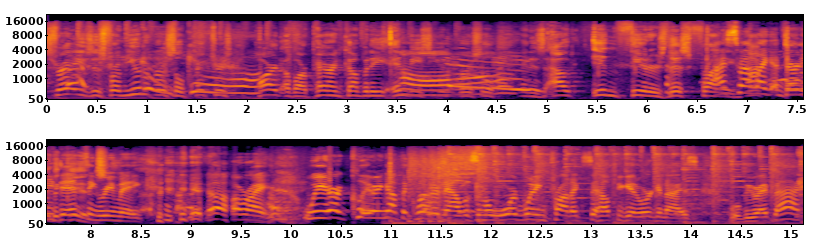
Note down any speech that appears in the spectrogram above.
Strays is from Universal Pictures, part of our parent company, NBC Universal, and is out in theaters this Friday. I Friday. smell not like a Dirty Dancing kids. remake. All right. We are clearing out the clutter now with some award winning products to help you get organized. We'll be right back.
